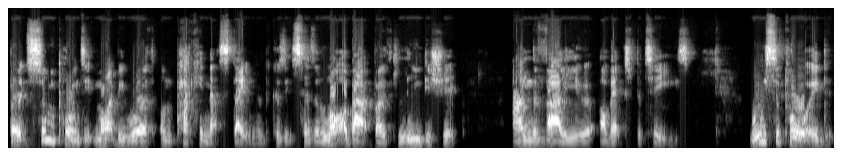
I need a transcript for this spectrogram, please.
but at some point it might be worth unpacking that statement because it says a lot about both leadership and the value of expertise. We supported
